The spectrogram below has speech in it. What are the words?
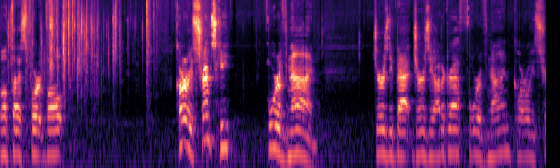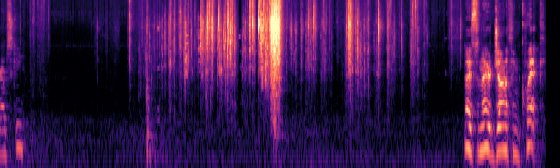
Multi-sport vault. Carl Yastrzemski, four of nine. Jersey bat, jersey autograph, four of nine. Carl Yastrzemski. Nice one there, Jonathan Quick.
